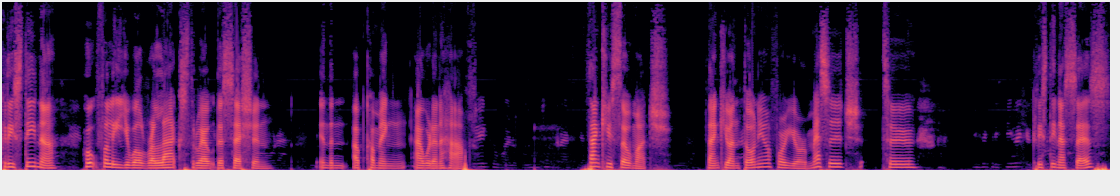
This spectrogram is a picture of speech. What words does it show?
Cristina. Hopefully you will relax throughout the session in the upcoming hour and a half. Thank you so much. Thank you, Antonio, for your message to Cristina says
